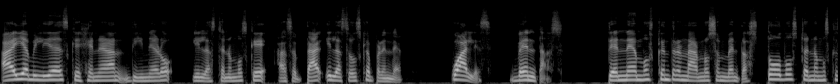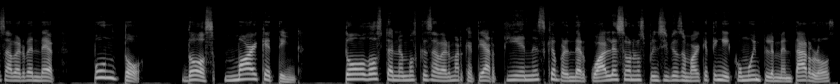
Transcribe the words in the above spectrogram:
Hay habilidades que generan dinero y las tenemos que aceptar y las tenemos que aprender. ¿Cuáles? Ventas, tenemos que entrenarnos en ventas. Todos tenemos que saber vender. Punto. Dos, marketing. Todos tenemos que saber marketear. Tienes que aprender cuáles son los principios de marketing y cómo implementarlos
